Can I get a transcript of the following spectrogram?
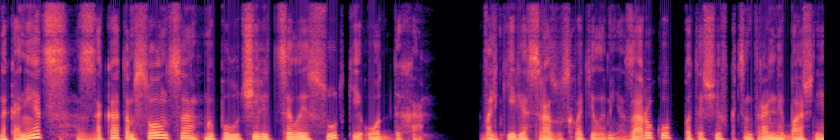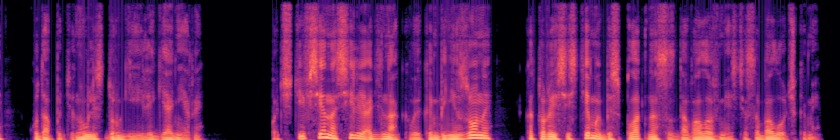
Наконец, с закатом солнца мы получили целые сутки отдыха. Валькирия сразу схватила меня за руку, потащив к центральной башне, куда потянулись другие легионеры. Почти все носили одинаковые комбинезоны, которые система бесплатно создавала вместе с оболочками.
